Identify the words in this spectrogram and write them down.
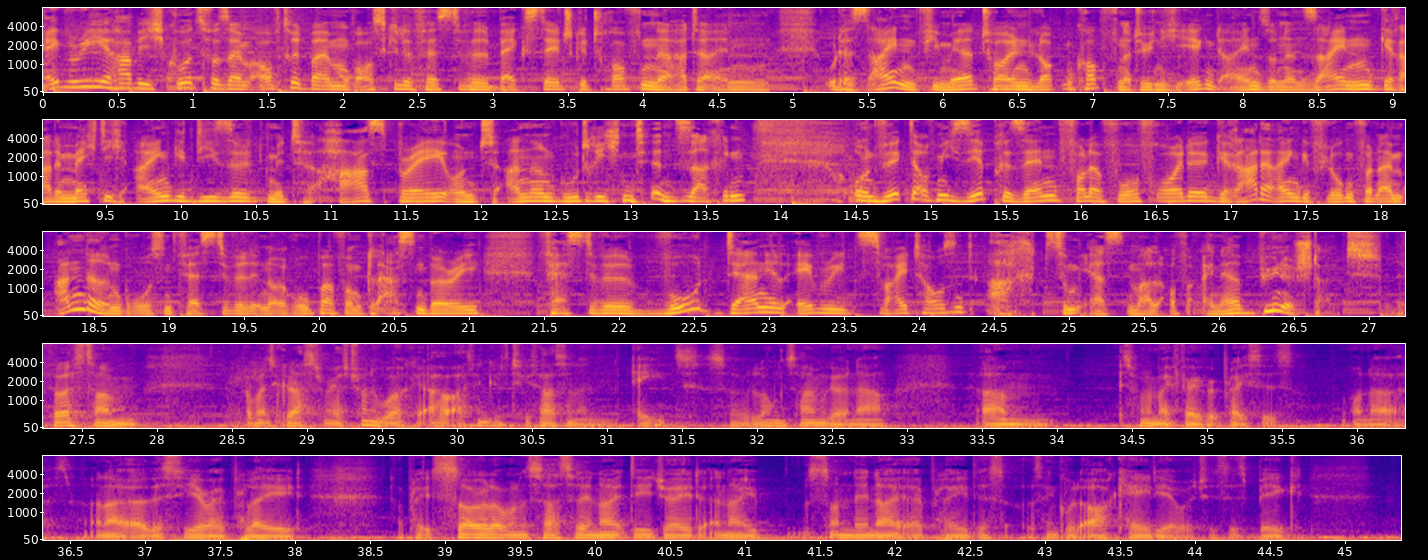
Avery habe ich kurz vor seinem Auftritt beim Roskilde Festival Backstage getroffen. Er hatte einen, oder seinen vielmehr, tollen Lockenkopf, natürlich nicht irgendeinen, sondern seinen, gerade mächtig eingedieselt mit Haarspray und anderen gut riechenden Sachen und wirkte auf mich sehr präsent, voller Vorfreude, gerade eingeflogen von einem anderen großen Festival in Europa, vom Glastonbury Festival, wo Daniel Avery 2008 zum ersten Mal auf einer Bühne stand. The first time I went to Glastonbury, I was trying to work it out. I think it was 2008, so a long time ago now. Um, it's one of my favourite places on earth. And I, uh, this year I played, I played solo on a Saturday night, DJ'd, and I Sunday night I played this thing called Arcadia, which is this big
